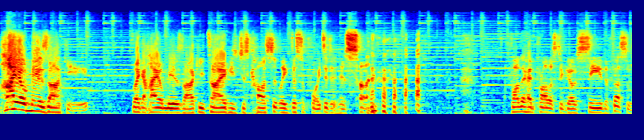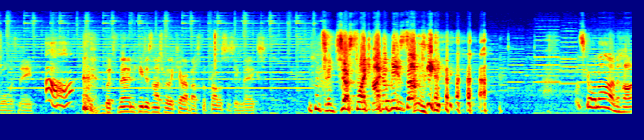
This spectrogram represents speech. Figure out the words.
Hayao Miyazaki? It's like a Hayao Miyazaki type. He's just constantly disappointed in his son. Father had promised to go see the festival with me, Aww. but then he does not really care about the promises he makes. just like Hayao Miyazaki. What's going on, huh?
